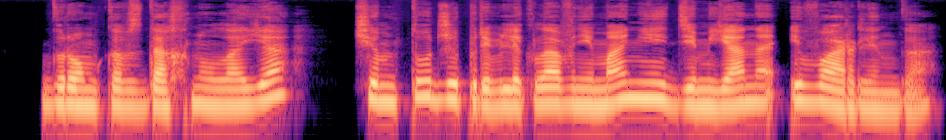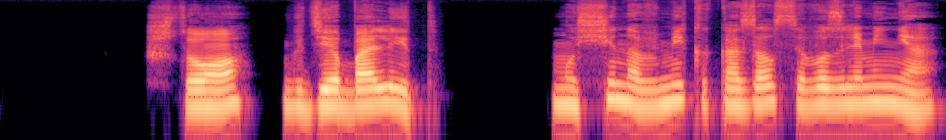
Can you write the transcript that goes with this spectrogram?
— громко вздохнула я чем тут же привлекла внимание Демьяна и Варлинга. «Что? Где болит?» Мужчина вмиг оказался возле меня.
